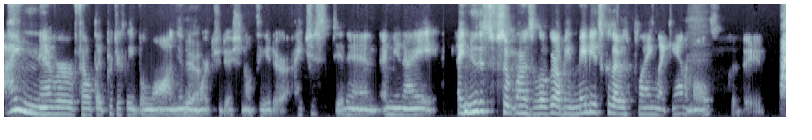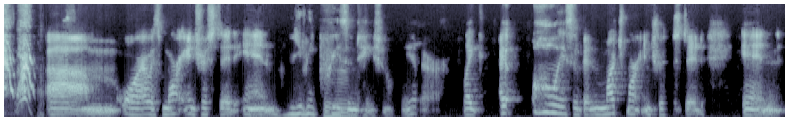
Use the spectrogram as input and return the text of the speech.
i never felt i particularly belong in the more traditional theater. I just didn't. I mean i I knew this when I was a little girl. I mean, maybe it's because I was playing like animals, could be, um, or I was more interested in really Mhm. presentational theater. Like I always have been much more interested in.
